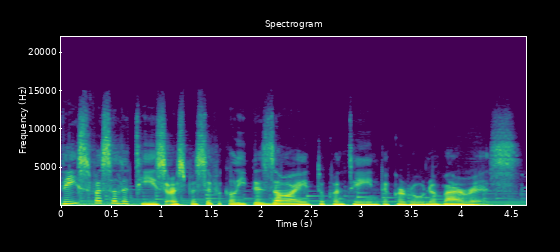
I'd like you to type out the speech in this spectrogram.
These facilities are specifically designed to contain the coronavirus.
